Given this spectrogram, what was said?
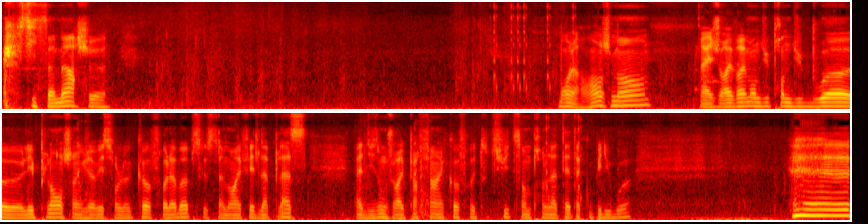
si ça marche... Euh. Bon alors, rangement. Ouais, j'aurais vraiment dû prendre du bois, euh, les planches hein, que j'avais sur le coffre là-bas, parce que ça m'aurait fait de la place. Bah, disons que j'aurais pu refaire un coffre tout de suite sans me prendre la tête à couper du bois. Euh...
